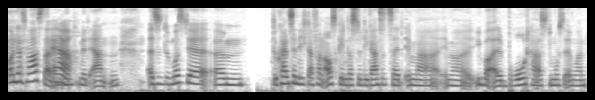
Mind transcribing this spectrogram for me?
Und das war's dann Ja. mit, mit Ernten. Also du musst ja, ähm, du kannst ja nicht davon ausgehen, dass du die ganze Zeit immer, immer überall Brot hast. Du musst irgendwann,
